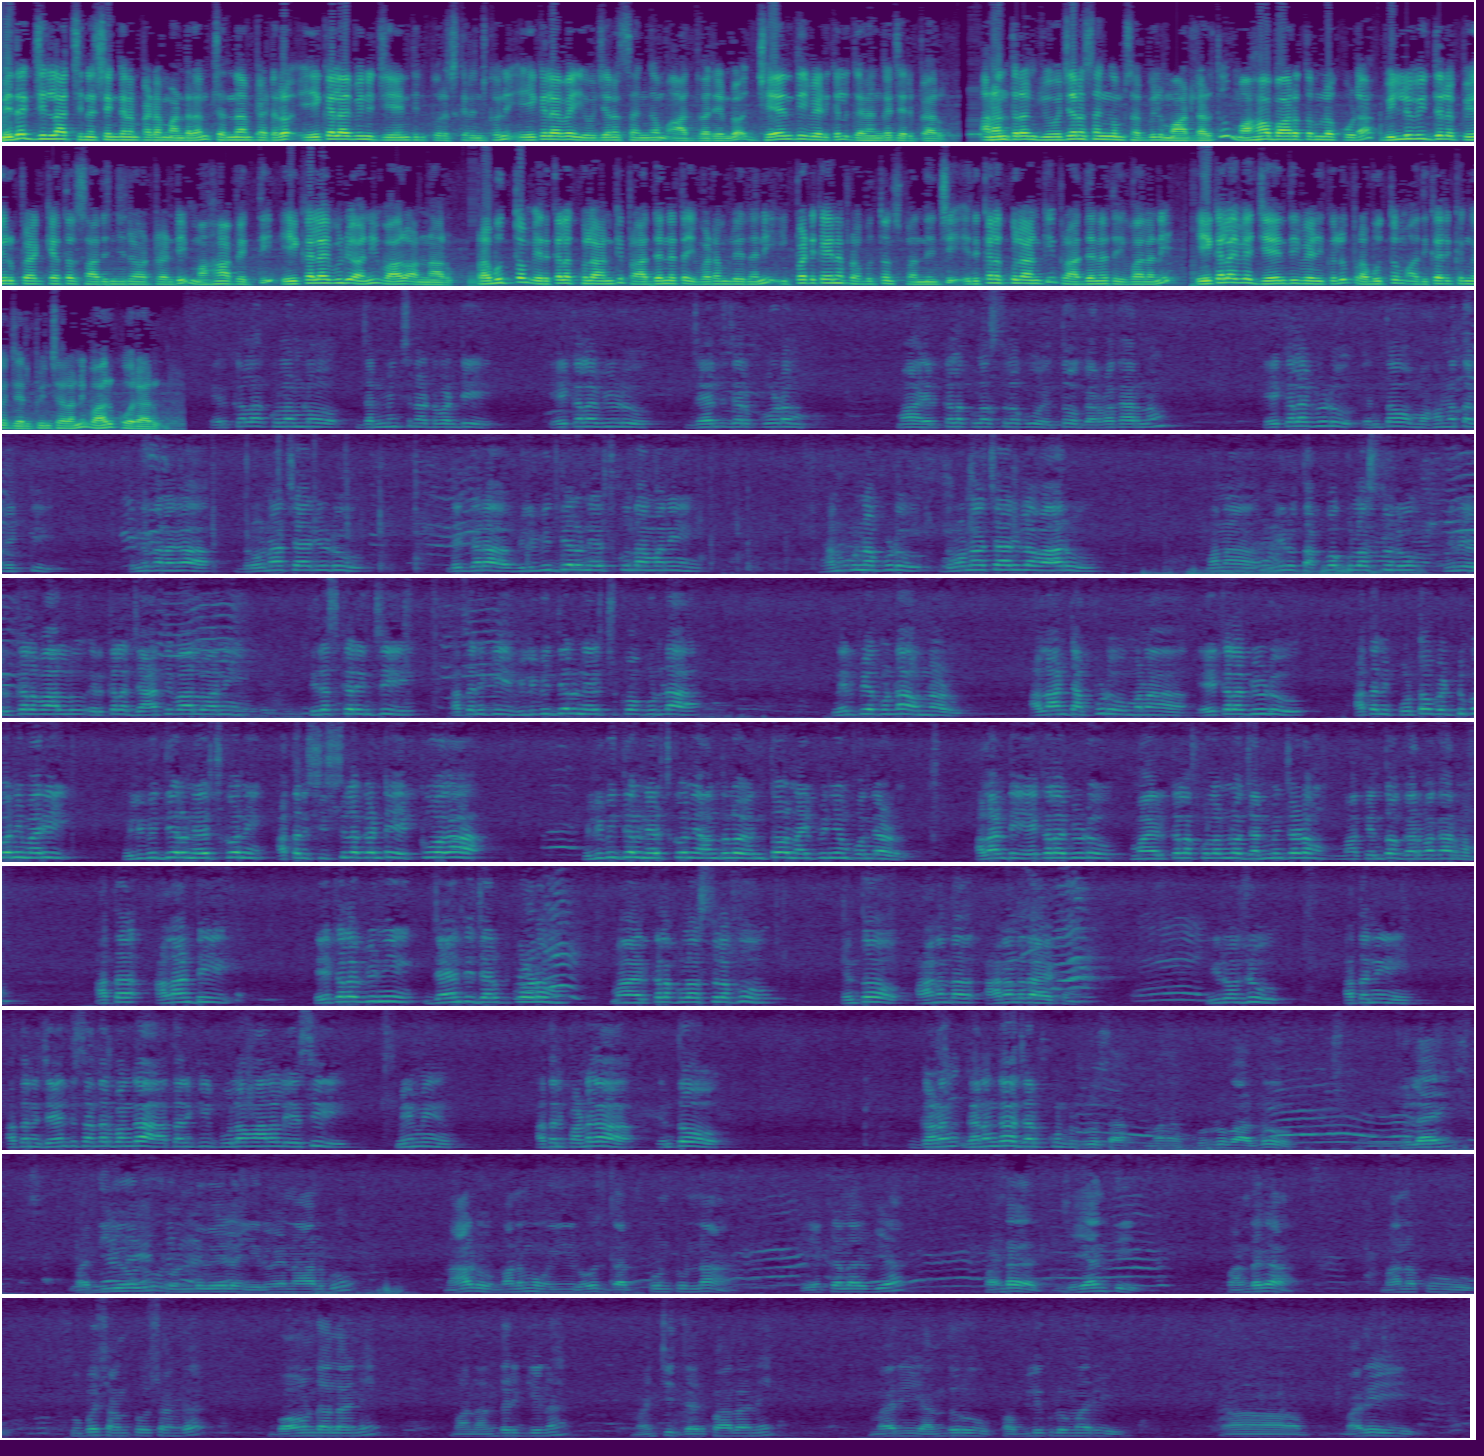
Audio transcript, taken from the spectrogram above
మెదక్ జిల్లా చిన్నశంకరంపేట మండలం చందంపేటలో ఏకలవ్యుని జయంతిని పురస్కరించుకొని ఏకలవ్య యువజన సంఘం ఆధ్వర్యంలో జయంతి వేడుకలు ఘనంగా జరిపారు. అనంతరం యువజన సంఘం సభ్యులు మాట్లాడుతూ మహాభారతంలో కూడా విల్లు విద్యల పేరు ప్రఖ్యాతలు సాధించినటువంటి మహా వ్యక్తి ఏకలవ్యుడు అని వారు అన్నారు. ప్రభుత్వం ఇరకల కులానికి ప్రాధాన్యత ఇవ్వడం లేదని ఇప్పటికైనా ప్రభుత్వం స్పందించి ఇరకల కులానికి ప్రాధాన్యత ఇవ్వాలని ఏకలవ్య జయంతి వేడుకలు ప్రభుత్వం అధికారికంగా జరిపించాలని వారు కోరారు. ఇరకల కులంలో జన్మించినటువంటి ఏకలవ్యుడు జయంతి జరుపుకోవడం మా ఇరకల కులస్తులకు ఎంతో గర్వకారణం. ఏకలవ్యుడు ఎంతో మహోన్నత వ్యక్తి. ఎందుకనగా ద్రోణాచార్యుడు దగ్గర విలువిద్యలు నేర్చుకుందామని అనుకున్నప్పుడు ద్రోణాచార్యుల వారు మన మీరు తక్కువ కులస్తులు మీరు ఎరుకల వాళ్ళు ఎరుకల జాతి వాళ్ళు అని తిరస్కరించి అతనికి విలువిద్యలు నేర్చుకోకుండా నేర్పించకుండా ఉన్నాడు. అలాంటప్పుడు మన ఏకలవ్యుడు అతని ఫోటో పెట్టుకొని మరి విలువిద్యలు నేర్చుకొని అతని శిష్యుల కంటే ఎక్కువగా విలువిద్యలు నేర్చుకొని అందులో ఎంతో నైపుణ్యం పొందాడు. అలాంటి ఏకలవ్యుడు మా ఇరుకల కులంలో జన్మించడం మాకెంతో గర్వకారణం. అత అలాంటి ఏకలవ్యుని జయంతి జరుపుకోవడం మా ఇరుకల కులస్తులకు ఎంతో ఆనంద ఆనందదాయకం. ఈరోజు అతని అతని జయంతి సందర్భంగా అతనికి పూలమాలలు వేసి మేము అతని పండగ ఎంతో ఘనంగా జరుపుకుంటున్నారు సార్. మన కుర్రు వాళ్ళు జూలై పదిహేడు రెండు వేల ఇరవై నాలుగు నాడు మనము ఈరోజు జరుపుకుంటున్న ఏకలవ్య పండగ జయంతి పండగ మనకు శుభ సంతోషంగా బాగుండాలని మనందరికీ మంచి జరపాలని మరి అందరూ పబ్లిక్లో మరి మరి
